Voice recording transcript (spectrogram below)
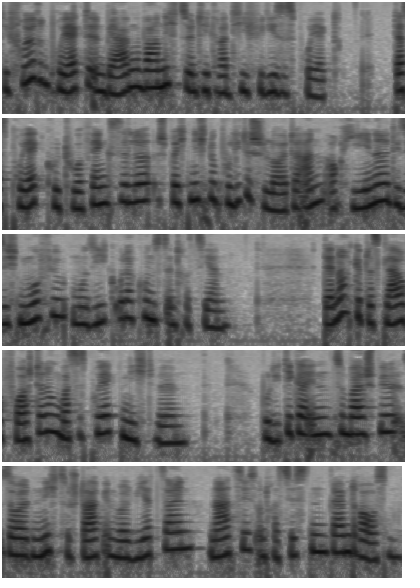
Die früheren Projekte in Bergen waren nicht so integrativ wie dieses Projekt. Das Projekt Kulturfängsele spricht nicht nur politische Leute an, auch jene, die sich nur für Musik oder Kunst interessieren. Dennoch gibt es klare Vorstellungen, was das Projekt nicht will. PolitikerInnen zum Beispiel sollten nicht zu so stark involviert sein, Nazis und Rassisten bleiben draußen.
